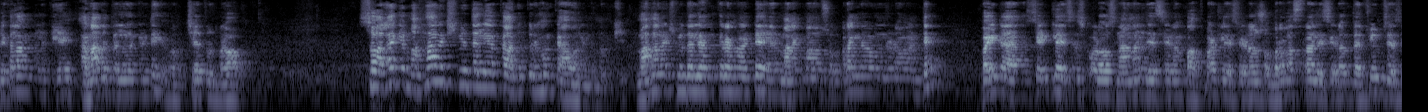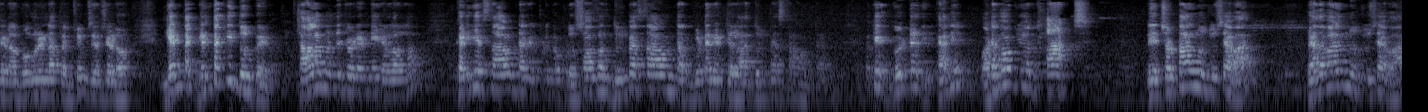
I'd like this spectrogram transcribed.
వికలాంగులకి అనాథ పిల్లలకంటే కంటే చేతులు రావు. సో అలాగే మహాలక్ష్మి తల్లి యొక్క అనుగ్రహం కావాలండి మనకి. మహాలక్ష్మి తల్లి అనుగ్రహం అంటే మనకి మనం శుభ్రంగా ఉండడం అంటే బయట సెంట్లు వేసేసుకోవడం స్నానం చేసేయడం కొత్త బట్టలు వేసేయడం శుభ్ర వస్త్రాలు వేసేయడం పెర్ఫ్యూమ్స్ వేసేయడం రూమ్ నిండా పెర్ఫ్యూమ్స్ వేసేయడం గంట గంటకి దులిపేయడం. చాలా మంది చూడండి ఇళ్ళలో కడిగేస్తా ఉంటారు ఇప్పటికప్పుడు. సోఫాలు దులిపేస్తా ఉంటారు గుడ్డ గట్టిలా దులిపేస్తా ఉంటారు. ఓకే గుడ్ అది. కానీ వాట్ అబౌట్ యువర్ హార్ట్ నేను చుట్టాలు నువ్వు చూసావా? పెదవాళ్ళని నువ్వు చూసావా?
